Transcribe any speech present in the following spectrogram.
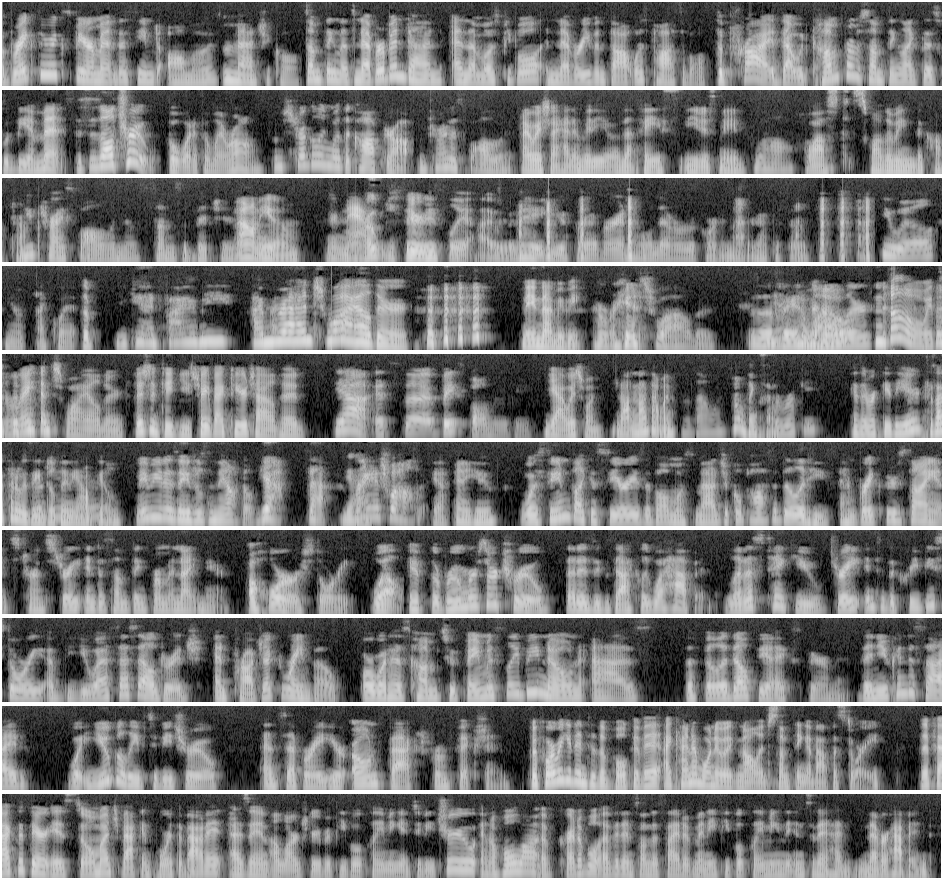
A breakthrough experiment that seemed almost magical. Something that's never been done and that most people never even thought was possible. The pride that would come from something like this would be immense. This is all true. But what if it went wrong? I'm struggling with a cough drop. I'm trying to swallow it. I wish I had a video of that face you just made Well, whilst swallowing the cough drop. you try swallowing those sons of bitches. I don't eat them. They're nasty. Seriously, I would hate you forever and I will never record another episode. you will. Yep, I quit. The You can't fire me. I'm Ranch Wilder. Name that movie. Ranch Wilder. Is that Van Wilder? No, it's Ranch Wilder. This should take you straight back to your childhood. Yeah, it's the baseball movie. Yeah, which one? Not not that one. Is that one? I don't think so. The rookie? Is it Rookie of the Year? Because I thought it was Rookie Angels in the the Outfield. Maybe it is Angels in the Outfield. Yeah, that. Yeah. Ranch Wilder. Yeah. Anywho, What seemed like a series of almost magical possibilities and breakthrough science turned straight into something from a nightmare. A horror story. Well, if the rumors are true, that is exactly what happened. Let us take you straight into the creepy story of the USS Eldridge and Project Rainbow, or what has come to famously be known as the Philadelphia experiment. Then you can decide what you believe to be true and separate your own fact from fiction. before we get into the bulk of it, I kind of want to acknowledge something about the story. The fact that there is so much back and forth about it, as in a large group of people claiming it to be true, and a whole lot of credible evidence on the side of many people claiming the incident had never happened.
